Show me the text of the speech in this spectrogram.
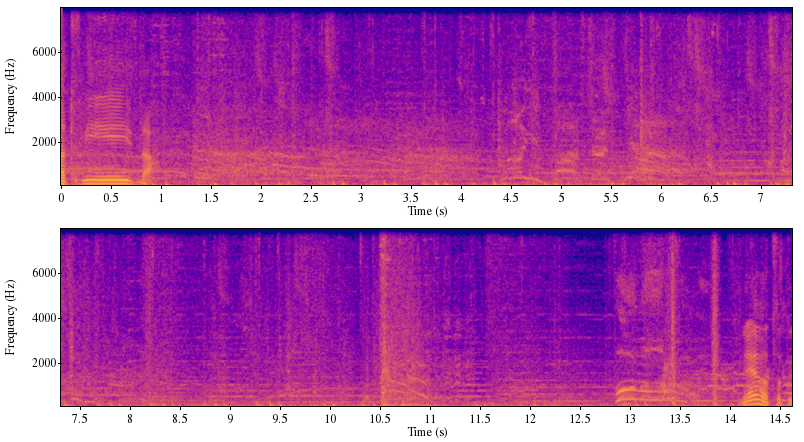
Łatwizna. Nie no, co ty?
